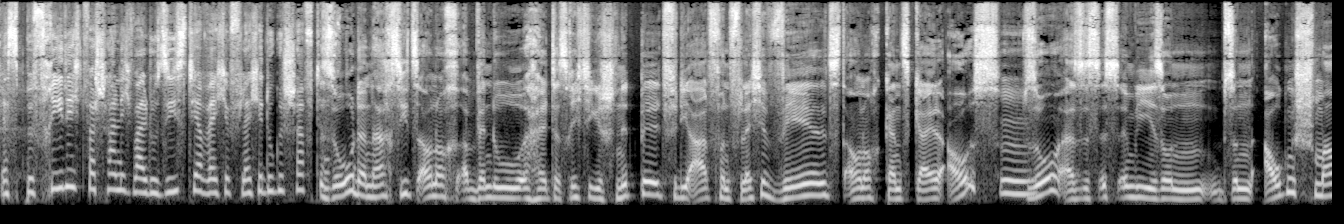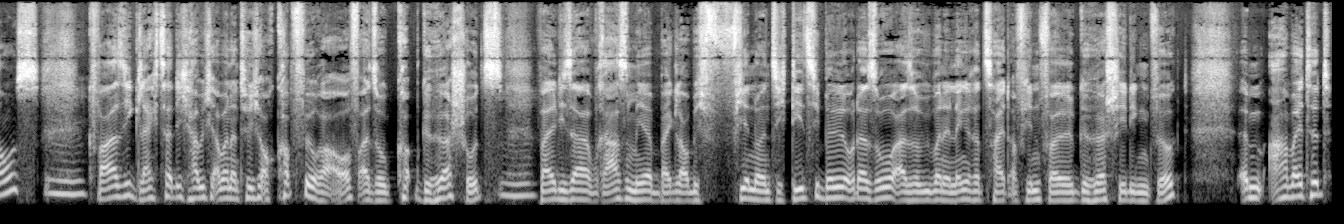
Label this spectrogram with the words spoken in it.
Es befriedigt wahrscheinlich, weil du siehst ja, welche Fläche du geschafft hast. So, danach sieht's auch noch, wenn du halt das richtige Schnittbild für die Art von Fläche wählst, auch noch ganz geil aus. Mhm. So, also es ist irgendwie so ein, so ein Augenschmaus mhm. quasi. Gleichzeitig habe ich aber natürlich auch Kopfhörer auf, also Ko Gehörschutz, mhm. weil dieser Rasenmäher bei, glaube ich, 94 Dezibel oder so, also über eine längere Zeit auf jeden Fall gehörschädigend wirkt, ähm, arbeitet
